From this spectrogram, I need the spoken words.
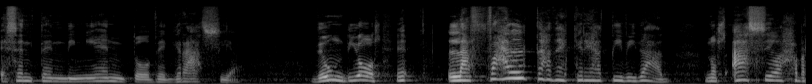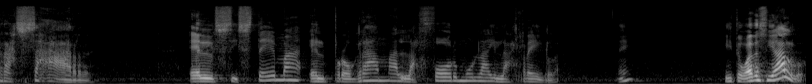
ese entendimiento de gracia, de un Dios. Eh, la falta de creatividad nos hace abrazar el sistema, el programa, la fórmula y la regla. ¿eh? Y te voy a decir algo.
